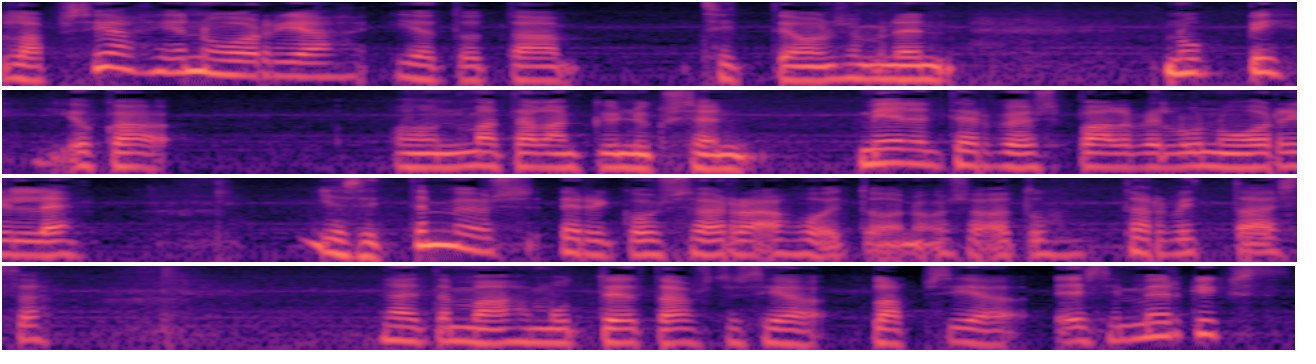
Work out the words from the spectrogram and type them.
lapsia ja nuoria. Ja tota, sitten on semmoinen nuppi, joka on matalan kynnyksen mielenterveyspalvelu nuorille. Ja sitten myös erikoissairaanhoitoon on saatu tarvittaessa näitä maahanmuuttajataustaisia lapsia esimerkiksi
